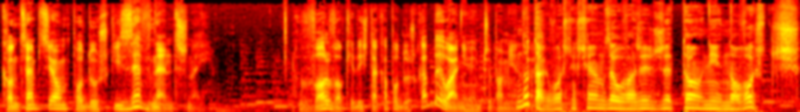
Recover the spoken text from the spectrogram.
koncepcją poduszki zewnętrznej. W Volvo kiedyś taka poduszka była, nie wiem czy pamiętasz. No tak, właśnie chciałem zauważyć, że to nie nowość.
